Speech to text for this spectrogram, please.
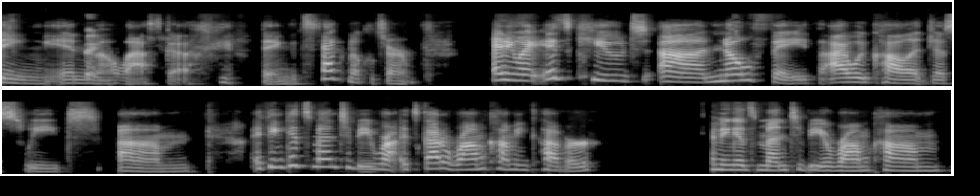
thing in thing. Alaska. thing, it's technical term. Anyway, it's cute. Uh, no faith. I would call it just sweet. Um, I think it's meant to be. It's got a rom commy cover. I think it's meant to be a rom com.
